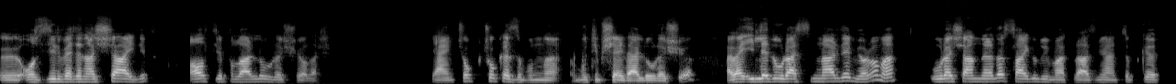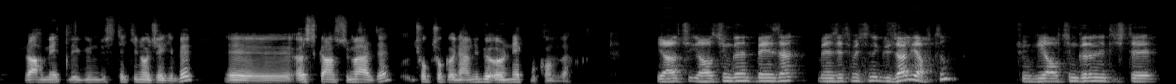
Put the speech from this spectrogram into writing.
e, o zirveden aşağı inip altyapılarla uğraşıyorlar. Yani çok çok azı bununla bu tip şeylerle uğraşıyor. Ha ben ille de uğraşsınlar demiyorum ama uğraşanlara da saygı duymak lazım. Yani tıpkı rahmetli Gündüz Tekin Hoca gibi e, Özkan Sümer de çok çok önemli bir örnek bu konuda. Yalçın, Yalçın Granit benzen, benzetmesini güzel yaptın. Çünkü Yalçın Granit işte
